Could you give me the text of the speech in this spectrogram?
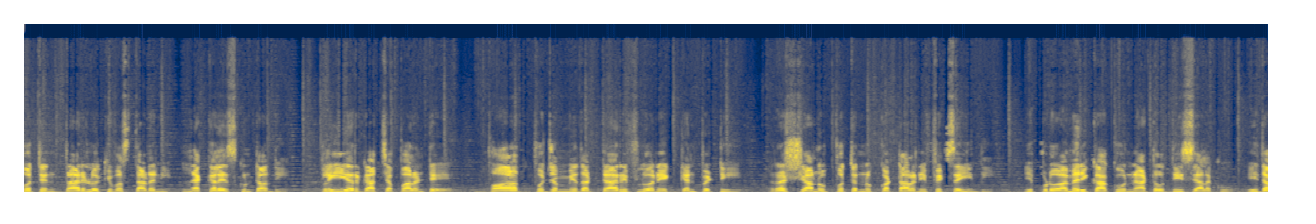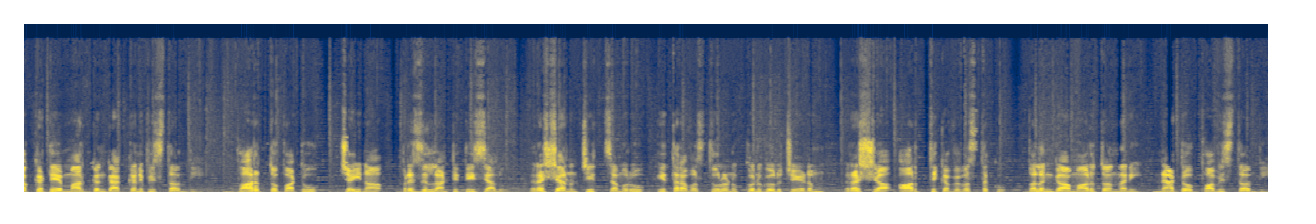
పుతిన్ దారిలోకి వస్తాడని లెక్కలేసుకుంటోంది. క్లియర్గా చెప్పాలంటే భారత్ భుజం మీద టారిఫ్లు అనే కనిపెట్టి రష్యాను పుతిన్ను కొట్టాలని ఫిక్స్ అయింది. ఇప్పుడు అమెరికాకు నాటో దేశాలకు ఇదొక్కటే మార్గంగా కనిపిస్తోంది. భారత్తో పాటు చైనా బ్రెజిల్ లాంటి దేశాలు రష్యా నుంచి చమురు ఇతర వస్తువులను కొనుగోలు చేయడం రష్యా ఆర్థిక వ్యవస్థకు బలంగా మారుతోందని నాటో భావిస్తోంది.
